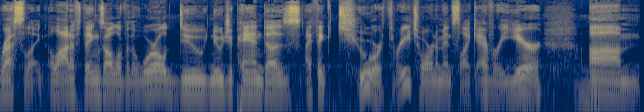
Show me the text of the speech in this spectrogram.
wrestling? A lot of things all over the world do. New Japan does, I think, two or three tournaments like every year. Um,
